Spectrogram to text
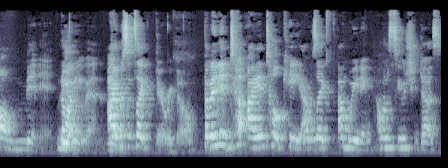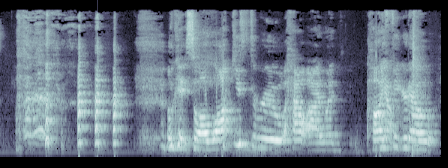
a minute, not Yeah. even. I was just like, there we go. But I didn't tell. I didn't tell Kate. I was like, I'm waiting. I want to see what she does. okay, so I'll walk you through how I went, how I figured out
